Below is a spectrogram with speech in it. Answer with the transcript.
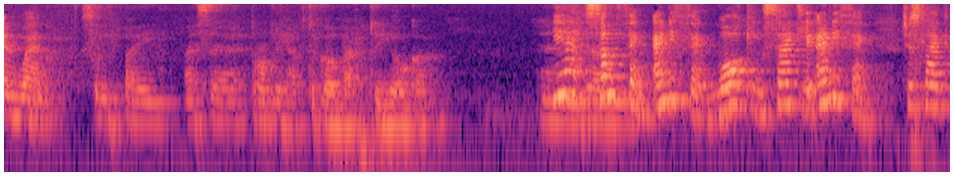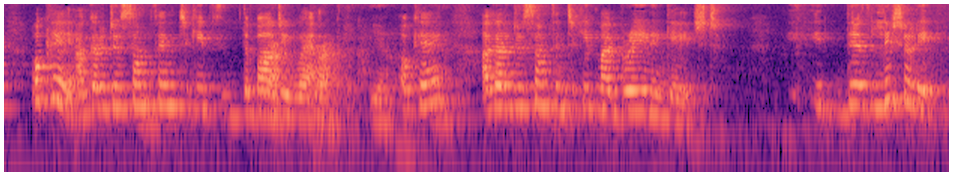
and well. So if I, I say I probably have to go back to yoga. And, Yeah, um, something, anything, walking, cycling, anything. Just like, okay, I've got to do something to keep the body well. practical, yeah. Okay? Yeah. I got to do something to keep my brain engaged. It, there's literally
